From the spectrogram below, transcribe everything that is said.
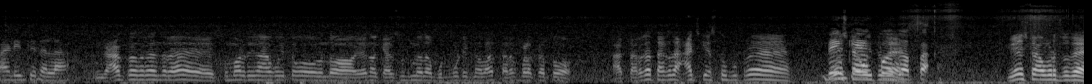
ಮಾಡಿದ್ದೀರಲ್ಲ. ಹಿಂಗೆ ಹಾಕೋದ್ರೆ ಅಂದ್ರೆ ಸುಮಾರು ದಿನ ಆಗೋಯ್ತು ಒಂದು ಏನೋ ಕೆಲಸದ ಮೇಲೆ ಬಿಟ್ಬಿಟ್ಟಿದ್ನಲ್ಲ ತರಗ ಬಳಕತ್ತು. ಆ ತರಗ ತೆಗ್ದು ಆಚೆ ಎಸ್ತು ಬಿಟ್ರೆ ವೇಸ್ಟ್ ಆಗ್ಬಿಡ್ತದೆ ವೇಸ್ಟ್ ಆಗ್ಬಿಡ್ತದೆ.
